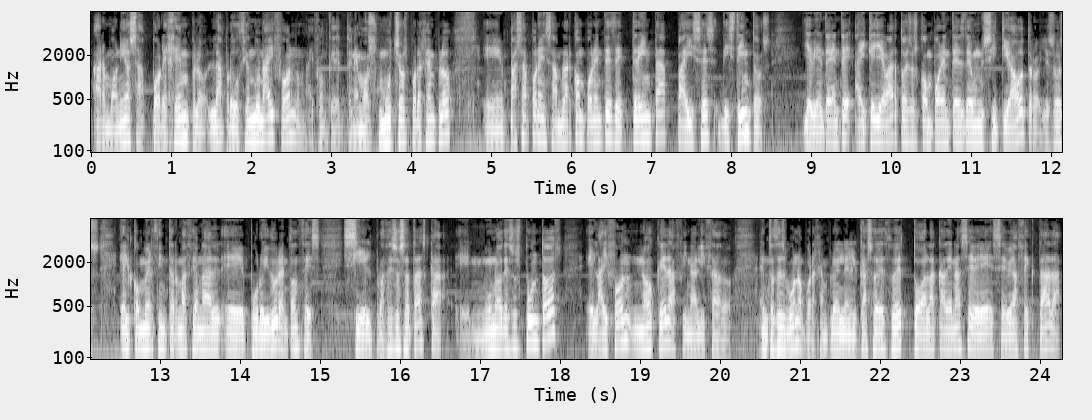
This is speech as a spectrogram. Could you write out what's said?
armoniosa. Por ejemplo, la producción de un iPhone, un iPhone que tenemos muchos, por ejemplo, eh, pasa por ensamblar componentes de 30 países distintos y evidentemente hay que llevar todos esos componentes de un sitio a otro y eso es el comercio internacional eh, puro y duro. Entonces, si el proceso se atasca en uno de esos puntos, el iPhone no queda finalizado. Entonces, bueno, por ejemplo, en el caso de Suez, toda la cadena se ve, se ve afectada.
